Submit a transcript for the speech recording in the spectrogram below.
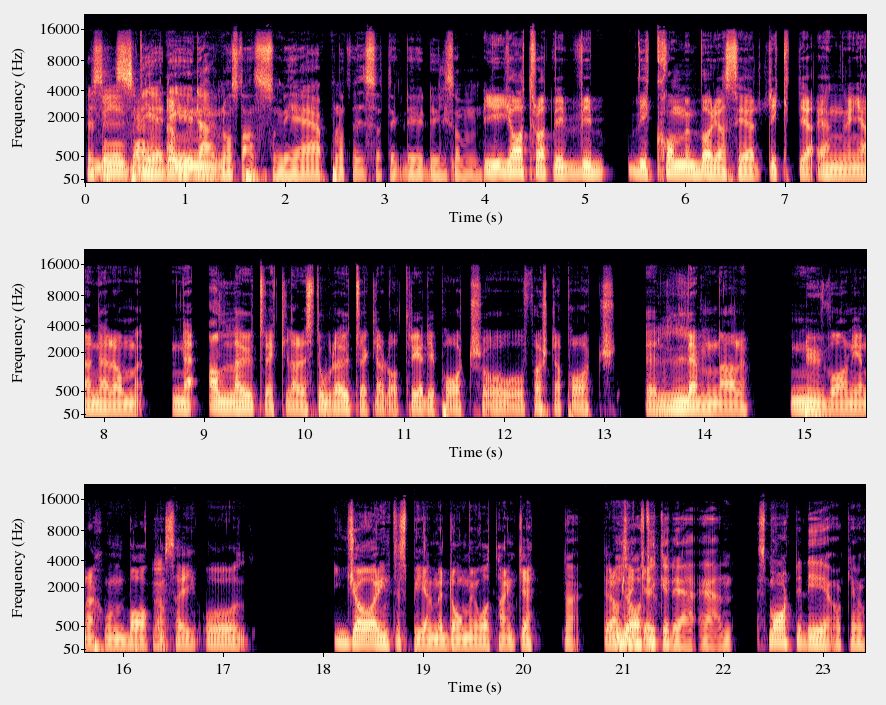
Det är Precis. så. Vi är, det är ju där Mm. någonstans som vi är på något vis. Så att det, det, det är liksom... jag tror att vi, vi, vi kommer börja se riktiga ändringar när de när alla utvecklare, stora utvecklare, då, tredjeparts och första parts eh, lämnar nuvarande generation bakom Mm. sig och gör inte spel med dem i åtanke. Nej. Det de jag tänker. tycker det är en smart idé och en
